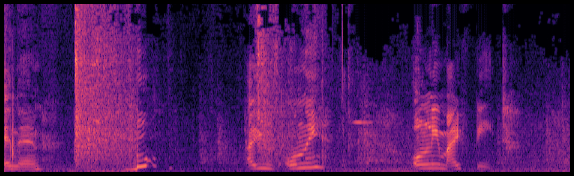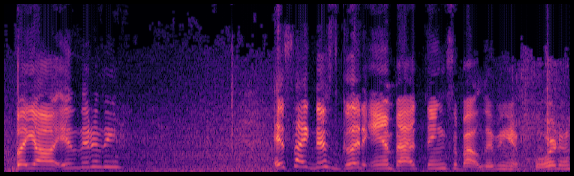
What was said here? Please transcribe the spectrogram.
And then, boop. I use only, only my feet. But y'all, it literally, it's like there's good and bad things about living in Florida.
